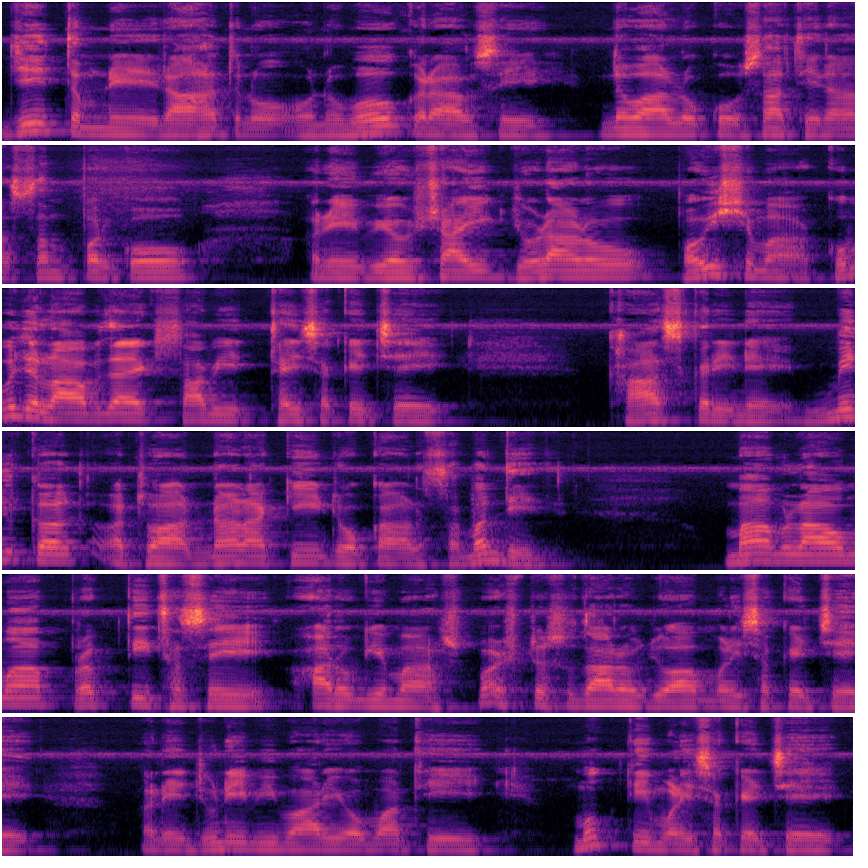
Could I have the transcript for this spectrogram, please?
જે તમને રાહતનો અનુભવ કરાવશે. નવા લોકો સાથેના સંપર્કો અને વ્યવસાયિક જોડાણો ભવિષ્યમાં ખૂબ જ લાભદાયક સાબિત થઈ શકે છે. ખાસ કરીને મિલકત અથવા નાણાકીય રોકાણ સંબંધિત મામલાઓમાં પ્રગતિ થશે, આરોગ્યમાં સ્પષ્ટ સુધારો જોવા મળી શકે છે અને જૂની બીમારીઓમાંથી મુક્તિ મળી શકે છે.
